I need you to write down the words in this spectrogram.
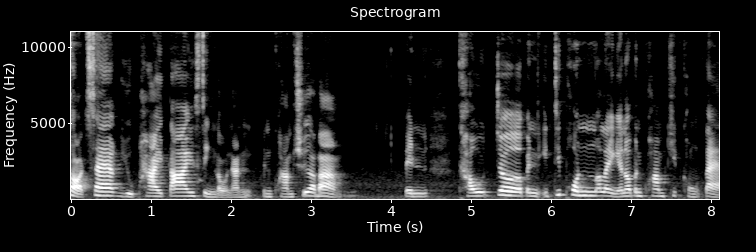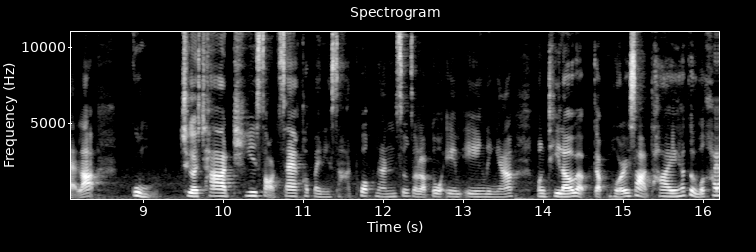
สอดแทรกอยู่ภายใต้สิ่งเหล่านั้น เป็นความเชื่อบ้าง เป็น culture เป็นอิทธิพลอะไรอย่างเงี้ยเนาะเป็นความคิดของแต่ละกลุ่ม เชื้อชาติที่สอดแทรกเข้าไปในศาสตร์พวกนั้น ซึ่งสำหรับตัวเอมเองอะไรเงี้ยบางทีแล้วแบบกับโหราศาสตร์ไทย ถ้าเกิดว่าใคร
